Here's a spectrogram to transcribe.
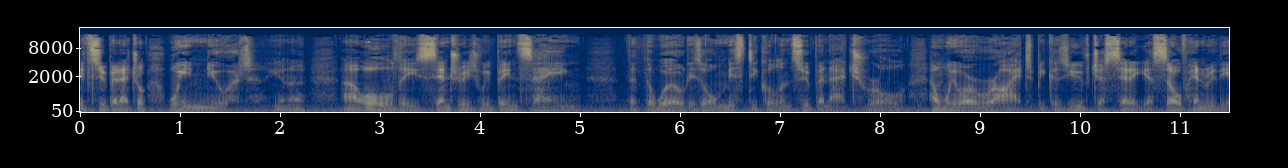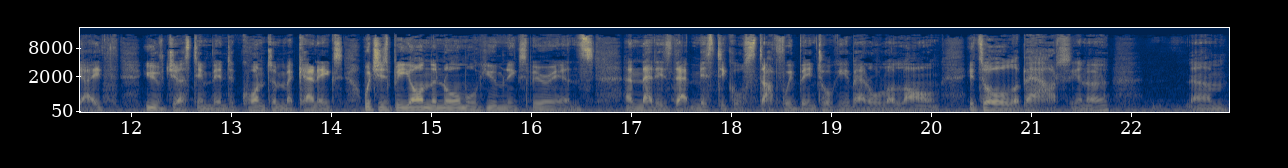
It's supernatural. We knew it. You know, uh, all these centuries we've been saying." That the world is all mystical and supernatural, and we were right because you've just said it yourself, Henry VIII. You've just invented quantum mechanics, which is beyond the normal human experience, and that is that mystical stuff we've been talking about all along. It's all about, you know. Um,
